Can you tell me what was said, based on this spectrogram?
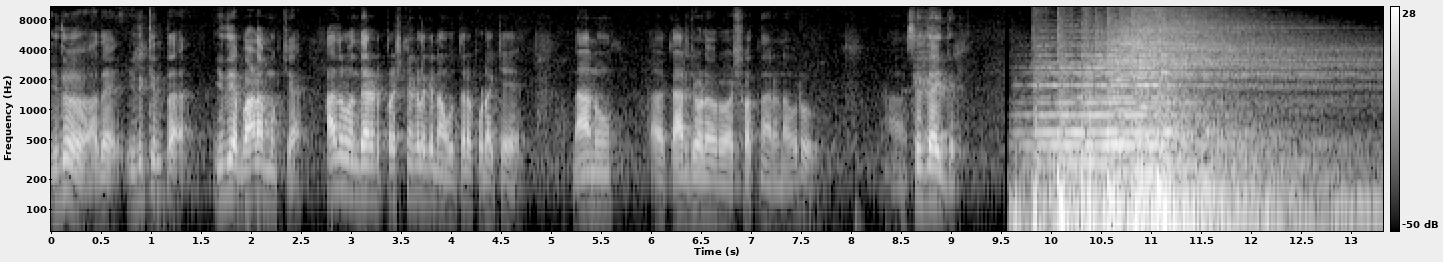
ಇದು, ಅದೇ, ಇದಕ್ಕಿಂತ ಇದು ಭಾಳ ಮುಖ್ಯ. ಆದರೆ ಒಂದೆರಡು ಪ್ರಶ್ನೆಗಳಿಗೆ ನಾವು ಉತ್ತರ ಕೊಡೋಕ್ಕೆ ನಾನು ಕಾರ್ಜೋಳ ಕಾರಜೋಳ ಅವರು ಅಶ್ವತ್ಥನಾರಾಯಣ ಅವರು ಸಿದ್ಧ ಇದ್ದೀರಿ.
